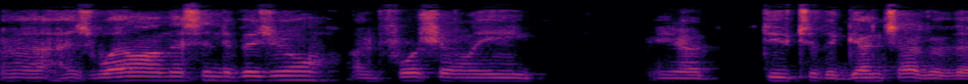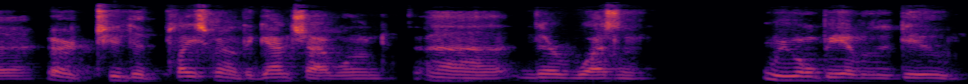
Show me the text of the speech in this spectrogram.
uh, as well on this individual. Unfortunately, you know, due to the gunshot of the or to the placement of the gunshot wound, uh, there wasn't. We won't be able to do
